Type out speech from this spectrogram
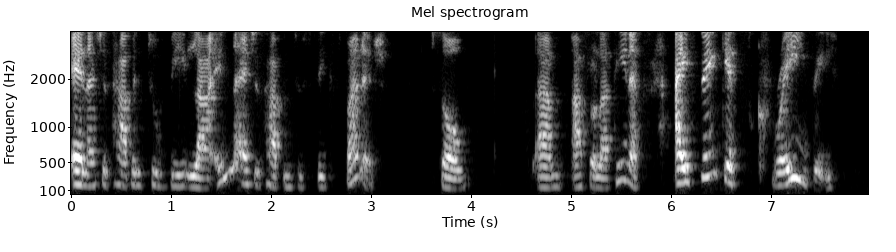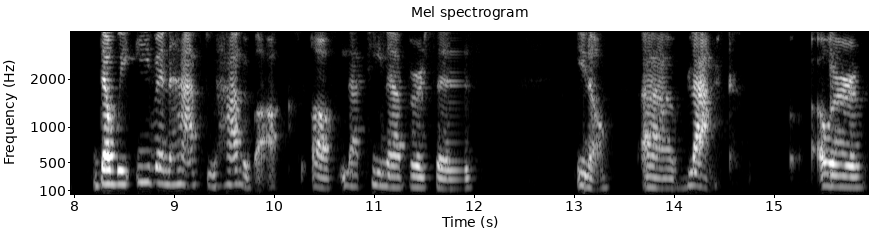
and I just happen to be Latin. I just happen to speak Spanish. So um, Afro Latina. I think it's crazy that we even have to have a box of Latina versus, you know, uh, Black or.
